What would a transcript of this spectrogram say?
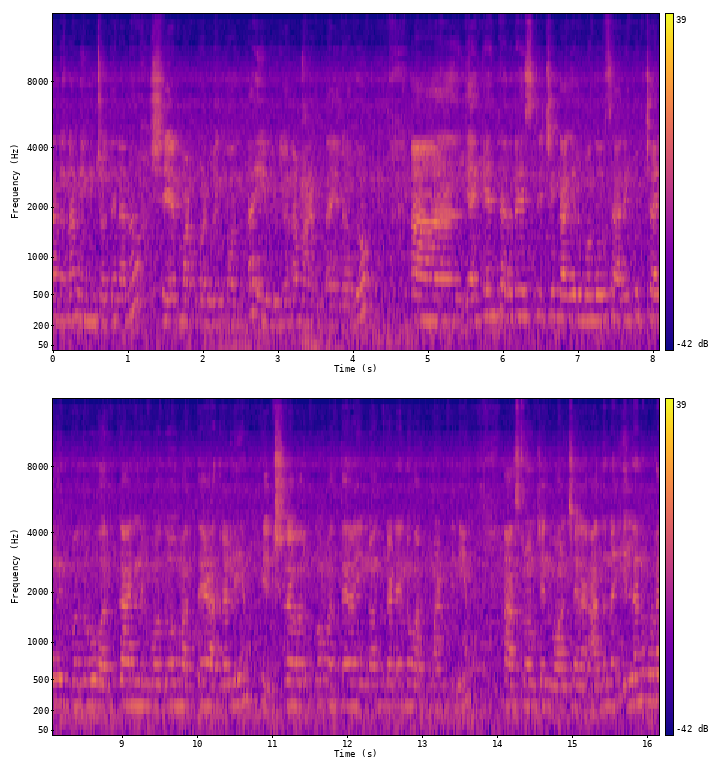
ಅದನ್ನು ನಿಮ್ಮ ಜೊತೆ ನಾನು ಶೇರ್ ಮಾಡ್ಕೊಳ್ಬೇಕು ಅಂತ ಈ ವಿಡಿಯೋನ ಮಾಡ್ತಾ ಇರೋದು. ಯಾಕೆ ಅಂತಂದರೆ ಸ್ಟಿಚಿಂಗ್ ಆಗಿರ್ಬೋದು ಸ್ಯಾರಿ ಕುಚ್ಚಾಗಿರ್ಬೋದು ವರ್ಕ್ ಆಗಿರ್ಬೋದು, ಮತ್ತು ಅದರಲ್ಲಿ ಎಕ್ಸ್ಟ್ರಾ ವರ್ಕು ಮತ್ತು ಇನ್ನೊಂದು ಕಡೆನೂ ವರ್ಕ್ ಮಾಡ್ತೀನಿ. ಸ್ಟೋನ್ ಚೈನ್ ವಾಲ್ ಚೈನ್ ಅದನ್ನು ಎಲ್ಲನೂ ಕೂಡ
